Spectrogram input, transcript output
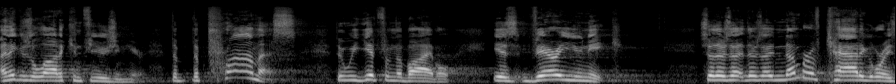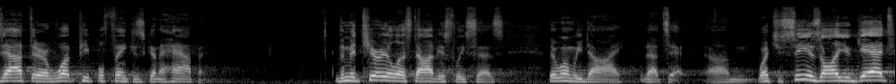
I think there's a lot of confusion here. The, the promise that we get from the Bible is very unique. So there's a, there's a number of categories out there of what people think is going to happen. The materialist obviously says that when we die, that's it. Um, what you see is all you get.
